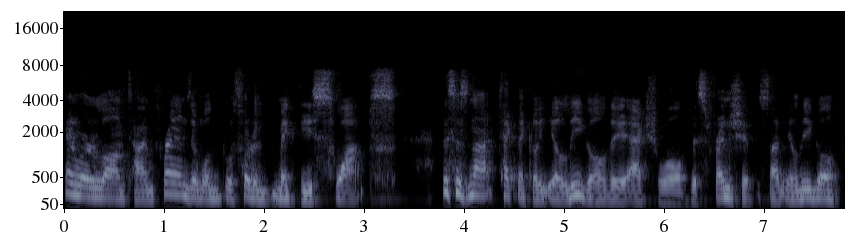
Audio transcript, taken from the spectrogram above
And we're longtime friends, and we'll we'll sort of make these swaps. This is not technically illegal. The actual this friendship is not illegal,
